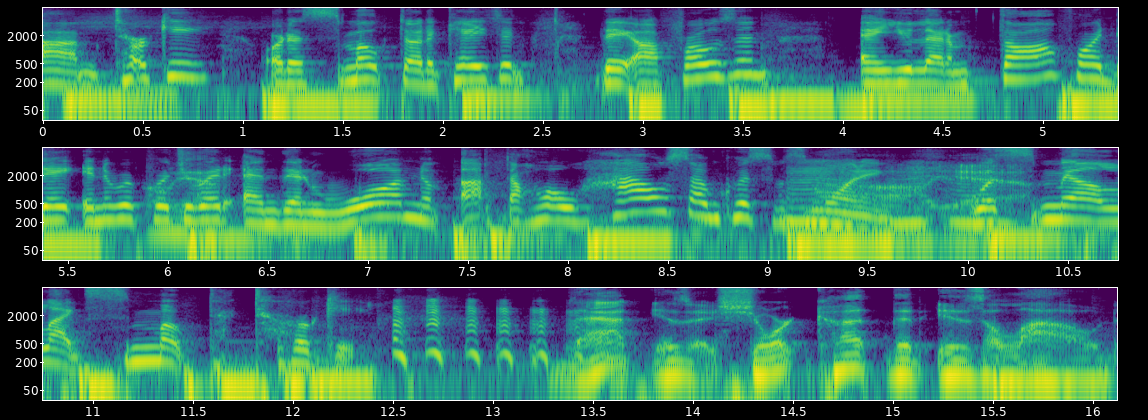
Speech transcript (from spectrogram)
um, turkey or the smoked or the Cajun, they are frozen. And you let them thaw for a day in the refrigerator and then warm them up. The whole house on Christmas morning will smell like smoked turkey. That is a shortcut that is allowed.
